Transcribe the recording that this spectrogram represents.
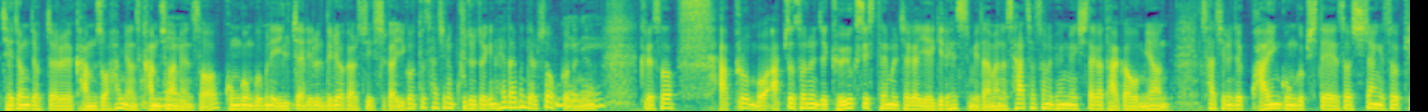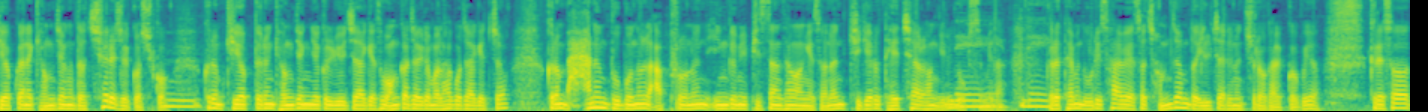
재정 적자를 감소하면서 감소하면서 네. 공공 부분의 일자리를 늘려갈 수 있을까? 이것도 사실은 구조적인 해답은 될 수 없거든요. 네. 그래서 앞으로 뭐 앞서서는 이제 교육 시스템을 제가 얘기를 했습니다만 4차 산업혁명 시대가 다가오면 사실은 이제 과잉 공급 시대에서 시장에서 기업 간의 경쟁은 더 치열해질 것이고 음. 그럼 기업들은 경쟁력을 유지하기 위해서 원가 절감을 하고자 하겠죠. 그럼 많은 부분을 앞으로는 임금이 비싼 상황에서는 기계로 대체할 확률이 네. 높습니다. 네. 그렇다면 우리 사회에서 점점 더 일자리는 줄어갈 거고요. 그래서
